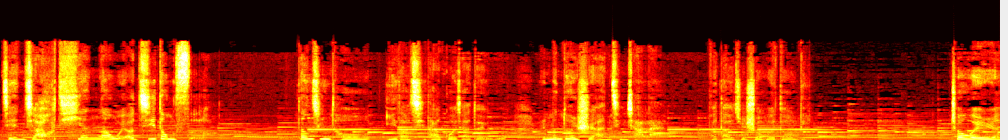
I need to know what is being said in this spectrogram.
尖叫：“天哪，我要激动死了！”当镜头移到其他国家队伍，人们顿时安静下来，把道具收回兜里。周围人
